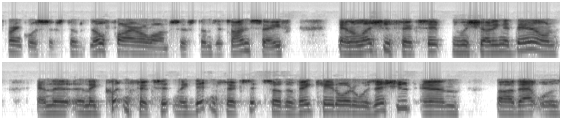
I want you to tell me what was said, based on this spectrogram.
sprinkler systems, no fire alarm systems. It's unsafe, and unless you fix it, we're shutting it down. And, the, and they couldn't fix it, and they didn't fix it, so the vacate order was issued, and uh, that was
